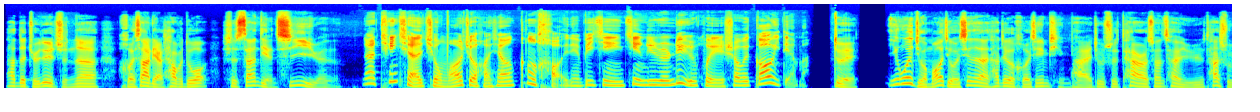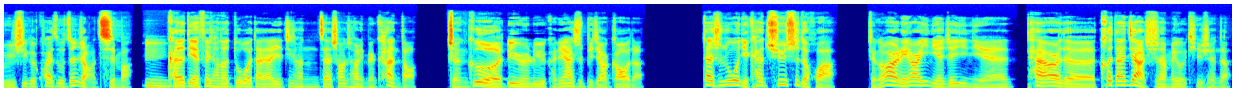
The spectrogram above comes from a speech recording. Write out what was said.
它的绝对值呢和萨利亚差不多，是三点七亿元。那听起来九毛九好像更好一点，毕竟净利润率会稍微高一点嘛。对。因为九毛九现在它这个核心品牌就是泰二酸菜鱼，它属于是一个快速增长期嘛，嗯，开的店非常的多，大家也经常能在商场里面看到，整个利润率肯定还是比较高的。但是如果你看趋势的话，整个二零二一年这一年，泰二的客单价实际上没有提升的，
